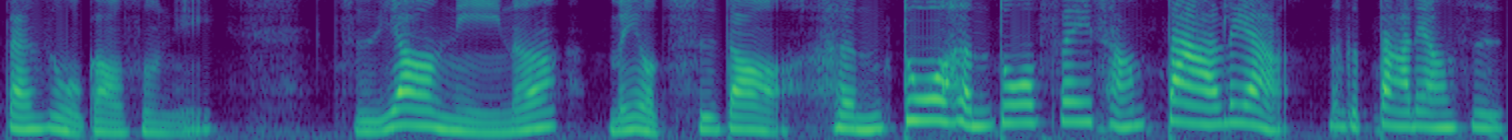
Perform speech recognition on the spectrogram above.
但是我告诉你，只要你呢没有吃到很多很多非常大量，那个大量是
